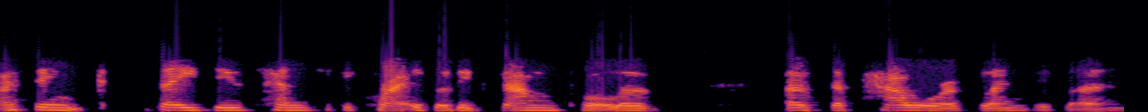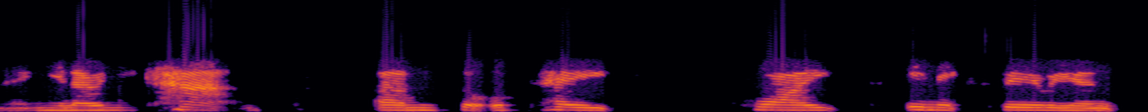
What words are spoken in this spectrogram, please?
I think they do tend to be quite a good example of of the power of blended learning, you know, and you can um, sort of take quite inexperienced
